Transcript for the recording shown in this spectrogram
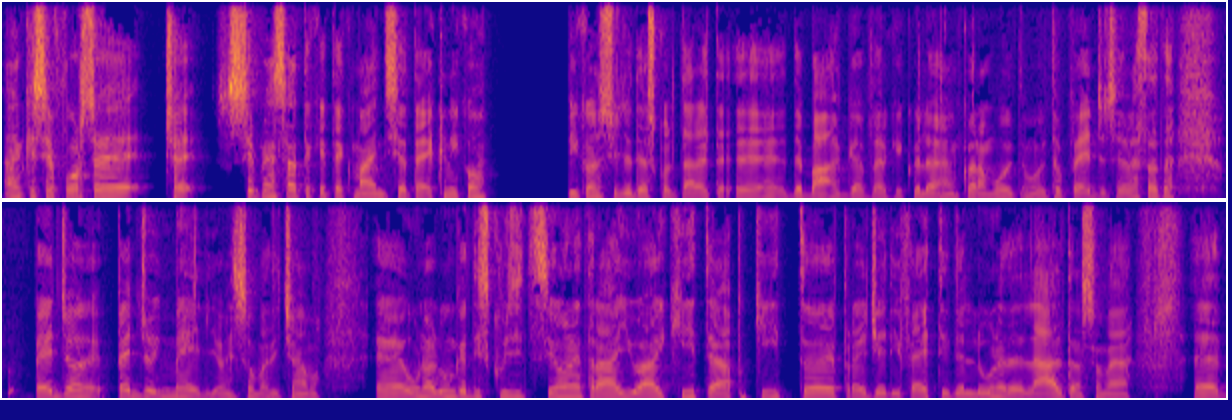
Anche se forse, cioè, se pensate che TechMind sia tecnico, vi consiglio di ascoltare eh, The Bug perché quello è ancora molto molto peggio. C'era stata peggio, peggio in meglio insomma diciamo. Eh, una lunga disquisizione tra UI kit e app kit pregi e difetti dell'uno e dell'altro insomma eh,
